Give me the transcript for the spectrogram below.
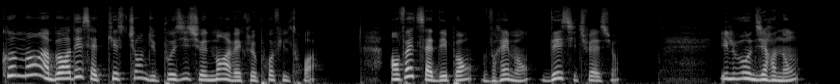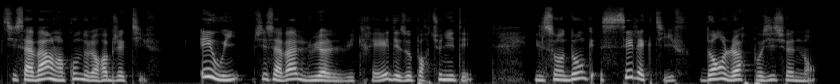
Comment aborder cette question du positionnement avec le profil 3 En fait, ça dépend vraiment des situations. Ils vont dire non si ça va à l'encontre de leur objectif. Et oui, si ça va lui, créer des opportunités. Ils sont donc sélectifs dans leur positionnement.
